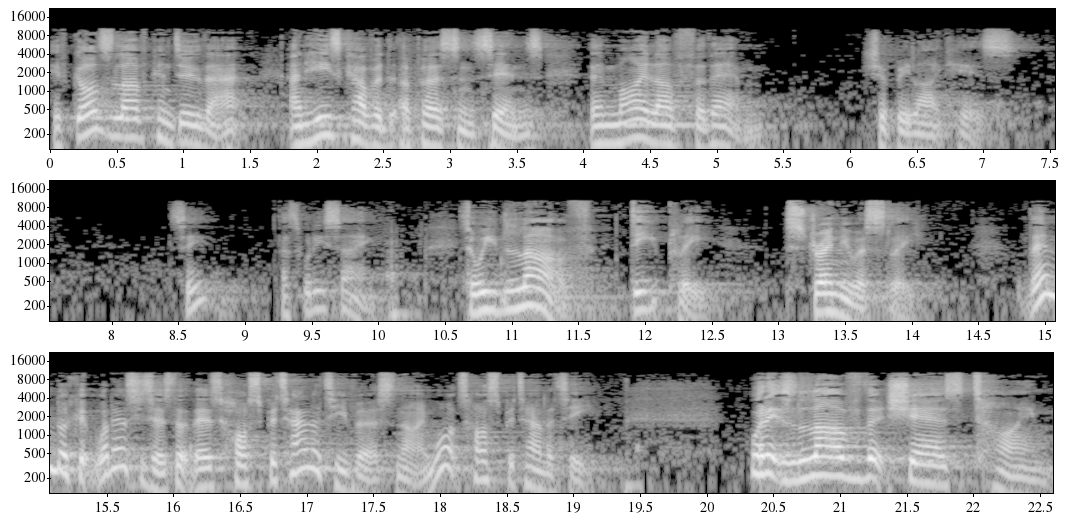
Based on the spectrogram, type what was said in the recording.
If God's love can do that, and He's covered a person's sins, then my love for them should be like his. See? That's what he's saying. So we love deeply, strenuously. Then look at what else he says. Look, there's hospitality, verse 9. What's hospitality? Well, it's love that shares time.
